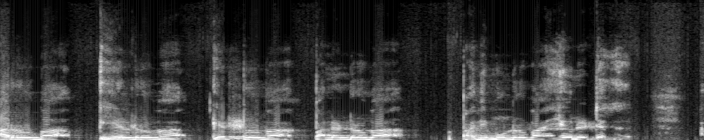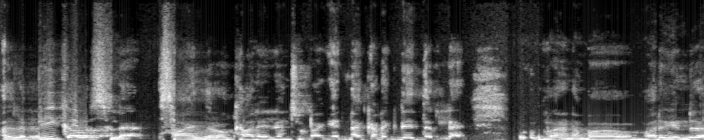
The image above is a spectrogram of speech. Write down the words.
ஆறு ரூபாய் ஏழு ரூபாய் எட்டு ரூபாய் பன்னெண்டு ரூபாய் பதிமூணு ரூபாய் யூனிட்டுக்கு. அதுல பீக் ஹவர்ஸ்ல சாயந்தரம் காலையிலன்னு சொல்றாங்க. என்ன கணக்குனே தெரியல. நம்ம வருகின்ற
